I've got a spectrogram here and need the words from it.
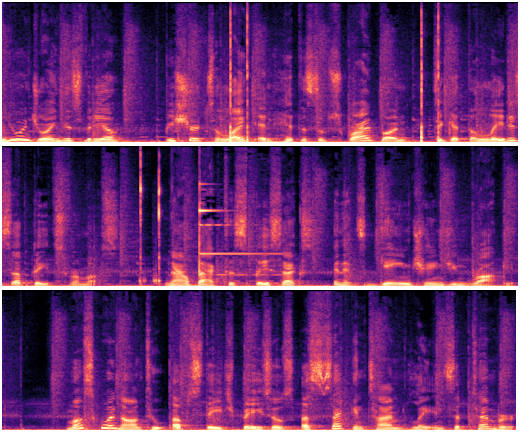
you enjoying this video? Be sure to like and hit the subscribe button to get the latest updates from us. Now back to SpaceX and its game-changing rocket. Musk went on to upstage Bezos a second time late in September.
